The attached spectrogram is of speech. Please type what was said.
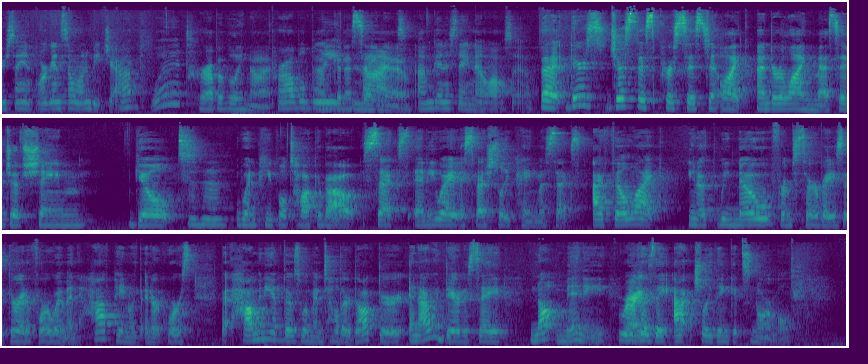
You're saying organs don't want to be jabbed? What? Probably not. Probably I'm gonna not. say no. I'm gonna say no also. But there's just this persistent, like, underlying message of shame, guilt mm-hmm. when people talk about sex anyway, especially pain with sex. I feel like, you know, we know from surveys that three out of four women have pain with intercourse, but how many of those women tell their doctor? And I would dare to say not many Right. because they actually think it's normal.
